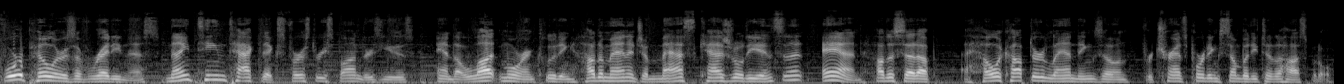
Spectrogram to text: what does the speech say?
4 pillars of readiness, 19 tactics first responders use, and a lot more, including how to manage a mass casualty incident and how to set up a helicopter landing zone for transporting somebody to the hospital.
